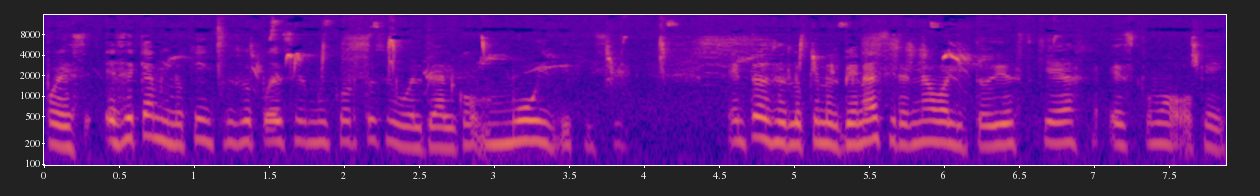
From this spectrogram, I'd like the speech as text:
pues ese camino que incluso puede ser muy corto se vuelve algo muy difícil. Entonces lo que nos viene a decir el Nahualito Dios que es como, ok,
